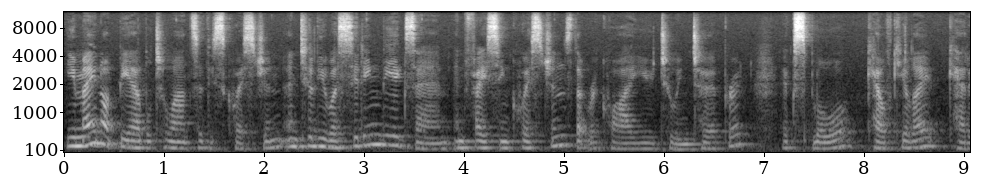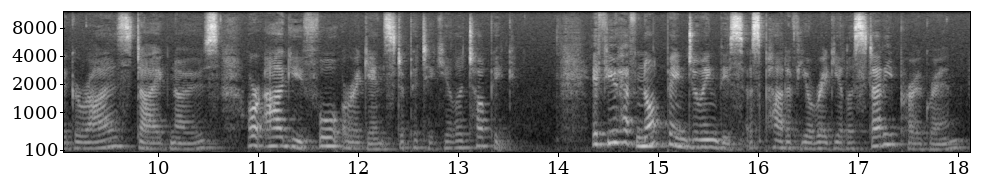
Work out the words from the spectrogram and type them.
you may not be able to answer this question until you are sitting the exam and facing questions that require you to interpret, explore, calculate, categorise, diagnose, or argue for or against a particular topic. If you have not been doing this as part of your regular study program,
